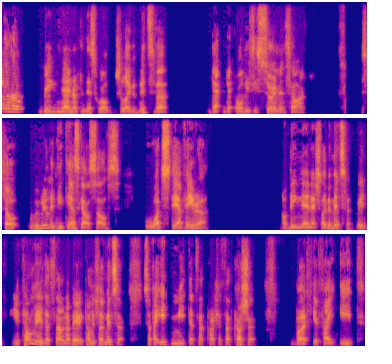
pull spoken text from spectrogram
mm-hmm. being nana from this world, shaloi mitzvah, that, that all these isurim and so on. So we really need to ask ourselves, what's the Avera of being nana shalom mitzvah? I mean, you tell me that's not an avera. You tell me shalom mitzvah. So if I eat meat, that's not kosher. It's not kosher. But if I eat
